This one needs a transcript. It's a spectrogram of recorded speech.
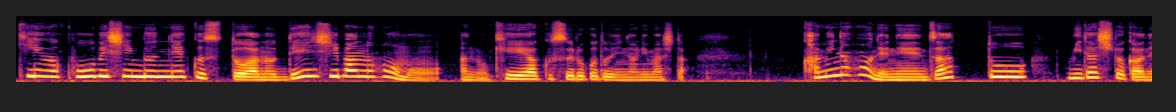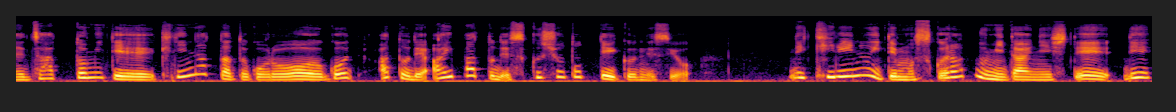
近は神戸新聞ネクストあの電子版の方もあの契約することになりました。紙の方でねざっと見出しとかねざっと見て気になったところをご後で iPad でスクショ撮っていくんですよ。で切り抜いてもスクラップみたいにしてで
